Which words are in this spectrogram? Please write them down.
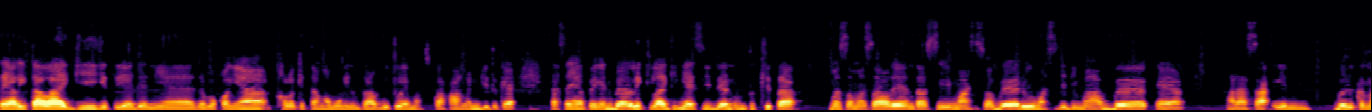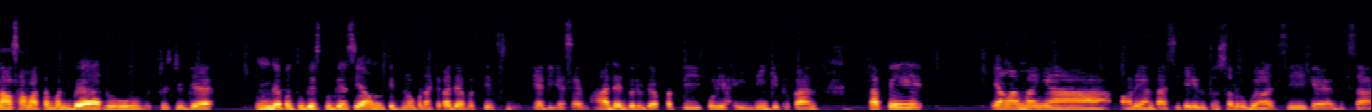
realita lagi gitu ya Dan ya. Dan pokoknya kalau kita ngomongin Prabu tuh emang suka kangen gitu kayak rasanya pengen balik lagi nggak sih Dan untuk kita masa-masa orientasi mahasiswa baru, masih jadi maba, kayak ngerasain baru kenal sama teman baru, terus juga mm, dapat tugas-tugas yang mungkin belum pernah kita dapetin sebelumnya di SMA dan baru dapat di kuliah ini gitu kan. Tapi yang namanya orientasi kayak gitu tuh seru banget sih, kayak bisa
